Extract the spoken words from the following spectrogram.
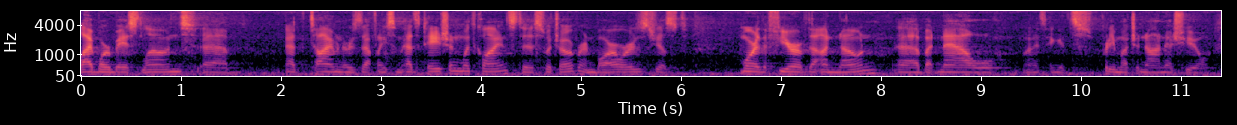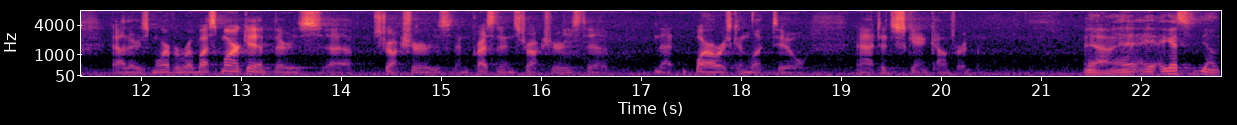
LIBOR-based loans. Um, at the time, there was definitely some hesitation with clients to switch over, and borrowers just more of the fear of the unknown. Uh, but now, I think it's pretty much a non-issue. Uh, there's more of a robust market. There's uh, structures and precedent structures to, that borrowers can look to uh, to just gain comfort. Yeah, I, I- guess you know,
